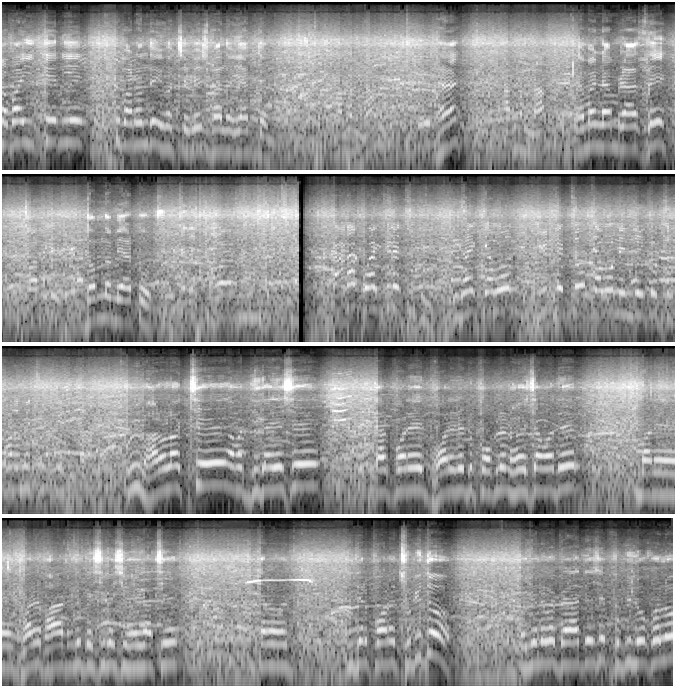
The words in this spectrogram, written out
সবাইকে নিয়ে খুব আনন্দই হচ্ছে, বেশ ভালোই, একদম। হ্যাঁ? আপনার নাম? আমার নাম রাজদে দমদম এয়ারপোর্ট। টানা কয়েকদিনের ছুটি। দীঘায় কেমন ভিড় দেখছ? কেমন এনজয় করছ? গরমের ছুটিতে দীঘা খুবই ভালো লাগছে। আবার দীঘায় এসে তারপরে ঘরের একটু প্রবলেম হয়েছে আমাদের। মানে ঘরের ভাড়াটা একটু বেশি বেশি হয়ে গেছে। কেন ঈদের পরে ছুটি তো ওই জন্য বেড়াতে এসে খুবই লোক হলো।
